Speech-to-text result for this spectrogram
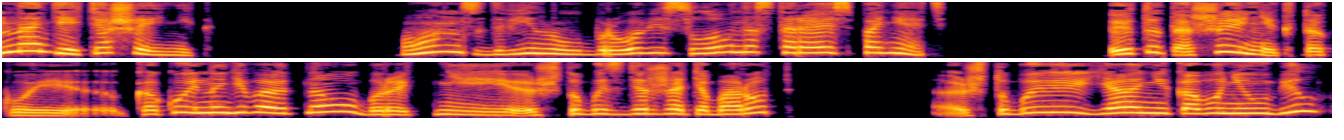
Надеть ошейник. Он сдвинул брови, словно стараясь понять. Этот ошейник такой, какой надевают на оборотни, чтобы сдержать оборот? Чтобы я никого не убил?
